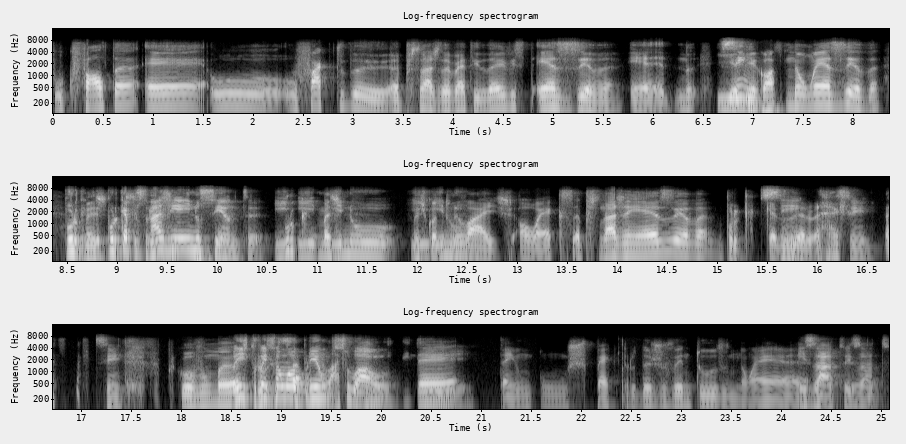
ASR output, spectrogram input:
O que falta é o, o facto de a personagem da Betty Davis é azeda. É, n- e Sim. a Goth não é azeda. Porque, Mas porque a personagem é inocente. E, Porque- e- mas- e no. Mas e- quando tu no- vais ao X, a personagem é azeda. Porque, quer Sim, dizer, sim, sim. porque houve uma. Mas isto foi só uma opinião pessoal. é- tem um, um espectro da juventude, não é? Exato, exato.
